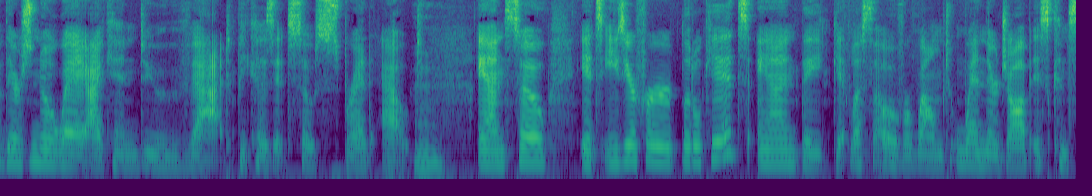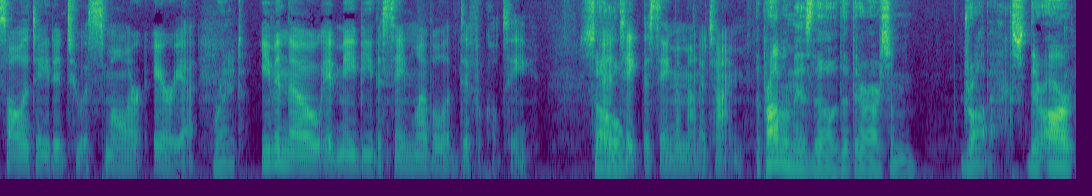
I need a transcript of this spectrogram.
there's no way I can do that because it's so spread out. Hmm. And so it's easier for little kids and they get less overwhelmed when their job is consolidated to a smaller area, right. even though it may be the same level of difficulty So and take the same amount of time. The problem is, though, that there are some drawbacks. There are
